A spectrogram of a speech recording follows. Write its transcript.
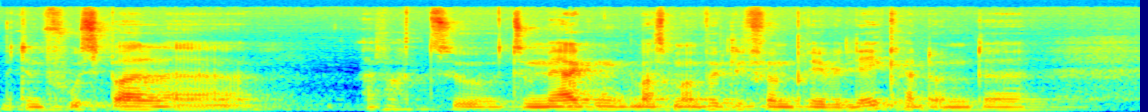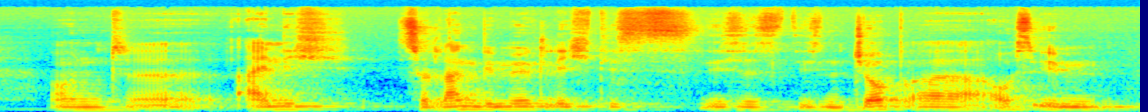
mit dem Fußball äh, einfach zu, zu merken, was man wirklich für ein Privileg hat und, äh, und äh, eigentlich so lange wie möglich dies, dieses, diesen Job äh, ausüben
